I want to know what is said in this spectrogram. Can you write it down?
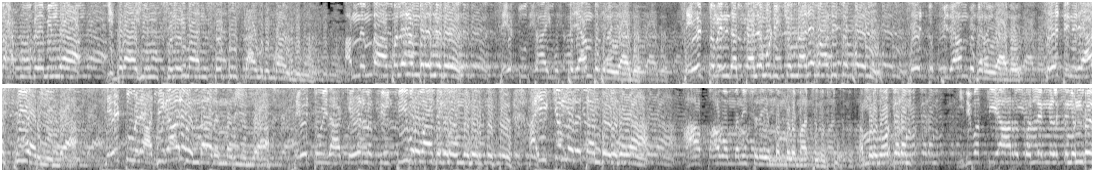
മെഹബൂബേമില്ല ഇബ്രാഹിം സുലൈമാൻ സേട്ടു സാഹിബ് ഉണ്ടായിരുന്നു അന്നെന്താ പലരും പറഞ്ഞത്? സേട്ടു സാഹിബ് പിരാന്ത് പറയാട് സേട്ടുവിന്റെ തലമുടിക്ക് നര ബാധിച്ചപ്പോൾ സേട്ടു പിരാന്ത് പറയാട് സേട്ടിന് രാഷ്ട്രീയം അറിയില്ല. സേട്ടുവിന് അധികാരം എന്താണെന്നറിയില്ല. സേട്ടുവിന് ആ കേരളത്തിൽ തീവ്രവാദികളെ നിലനിർത്തിട്ട് ഐക്യം നടത്താൻ പോവുകയാ. ആ പാവം മനുഷ്യരെയും നമ്മൾ മാറ്റി നിർത്തും. നമ്മൾ നോക്കണം ഇരുപത്തിയാറ് കൊല്ലങ്ങൾക്ക് മുൻപ്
